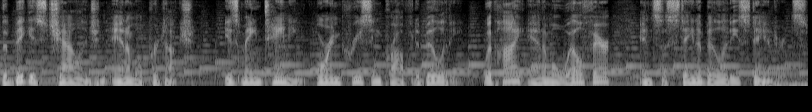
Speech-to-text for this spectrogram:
The biggest challenge in animal production is maintaining or increasing profitability with high animal welfare and sustainability standards.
